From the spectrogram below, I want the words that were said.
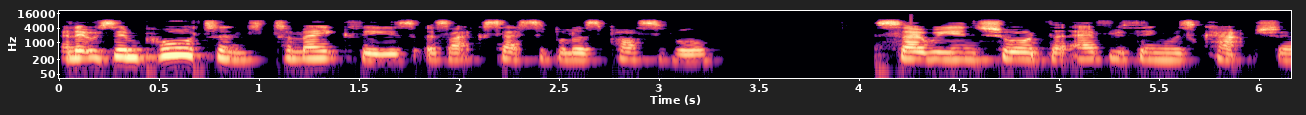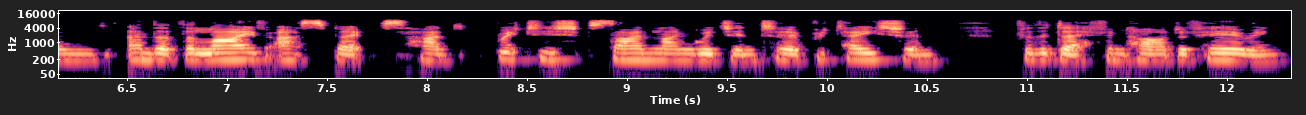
And it was important to make these as accessible as possible. So we ensured that everything was captioned and that the live aspects had British Sign Language interpretation for the deaf and hard of hearing.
